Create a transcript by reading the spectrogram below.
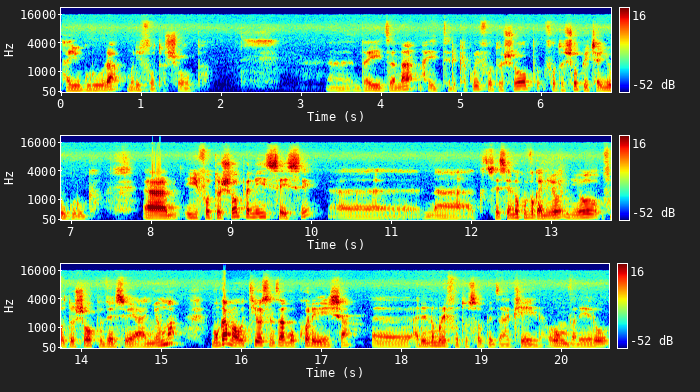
nkayugurura muri photoshop. Uh, ndayizana nkayitereka kuri photoshop photoshop ica yuguruka. Um, iyi photoshop ni cc na cc no kuvuga niyo niyo photoshop version ya nyuma. Muga amawuti yose nza gukoresha ari no muri photoshop za kera. Urumva rero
